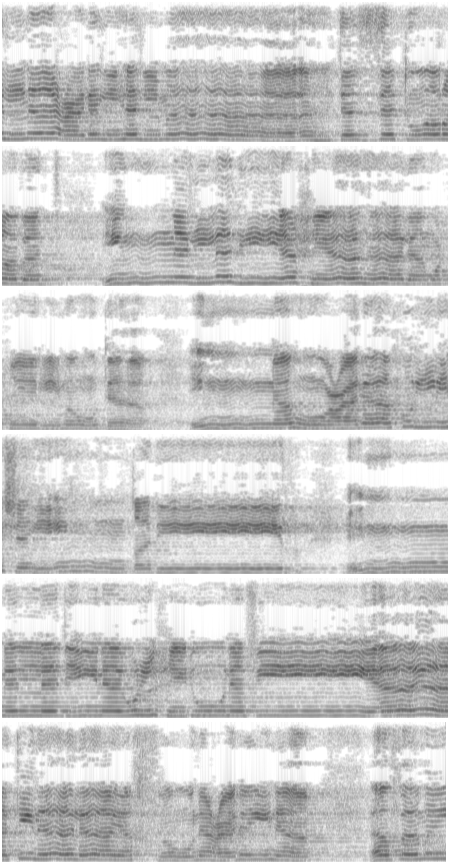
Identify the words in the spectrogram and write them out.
أنزلنا عليها الماء اهتزت وربت. إن الذي أحياها لمحيي الموتى. إنه على كل شيء قدير. إن الذين يلحدون في آياتنا لا يخفون علينا. أفمن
